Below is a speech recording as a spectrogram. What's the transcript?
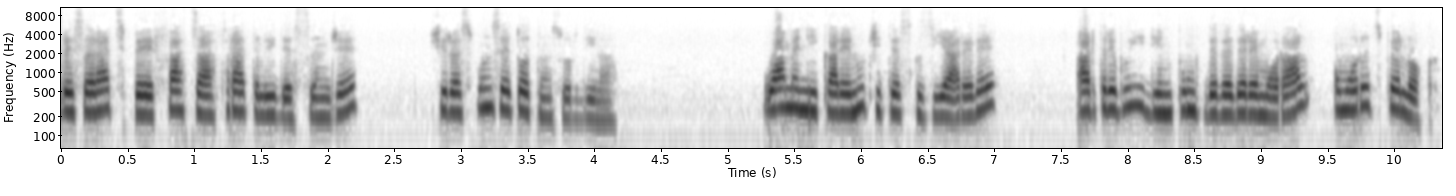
presărați pe fața fratelui de sânge, și răspunse tot în surdină. Oamenii care nu citesc ziarele ar trebui, din punct de vedere moral, omorâți pe loc.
